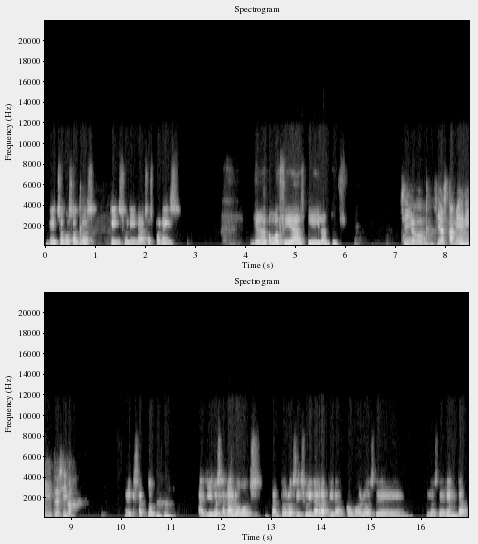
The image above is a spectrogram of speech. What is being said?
De hecho, vosotros, ¿qué insulinas os ponéis? Yo no me pongo Fias y Lantus. Sí, yo Fias también y Tresiva. Exacto. Allí los análogos, tanto los de insulina rápida como los de, los de lenta,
